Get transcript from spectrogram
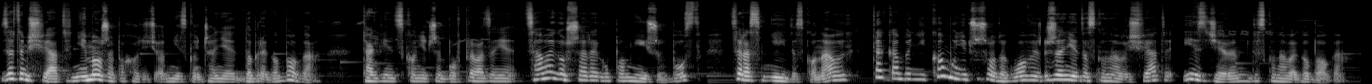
Zatem świat nie może pochodzić od nieskończenie dobrego Boga. Tak więc konieczne było wprowadzenie całego szeregu pomniejszych bóstw, coraz mniej doskonałych, tak aby nikomu nie przyszło do głowy, że niedoskonały świat jest dziełem doskonałego Boga.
